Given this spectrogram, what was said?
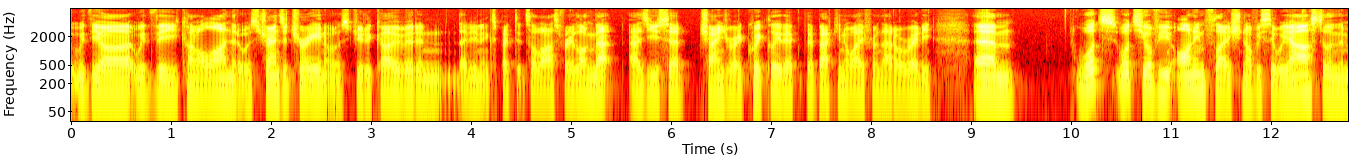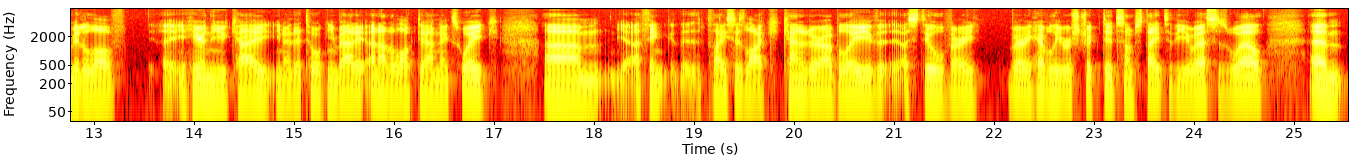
with the uh, with the kind of line that it was transitory and it was due to COVID and they didn't expect it to last very long. That, as you said, changed very quickly. They're, they're backing away from that already. Um, what's what's your view on inflation? Obviously, we are still in the middle of uh, here in the UK, you know, they're talking about it another lockdown next week. Um, yeah, I think places like Canada, I believe, are still very very heavily restricted. Some states of the US as well. Um,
